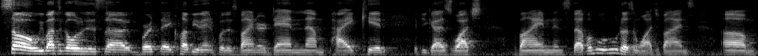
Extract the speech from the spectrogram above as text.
So we about to go to this uh, birthday club event for this Viner Dan Nampai kid. If you guys watch Vine and stuff, who who doesn't watch Vines? Um,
